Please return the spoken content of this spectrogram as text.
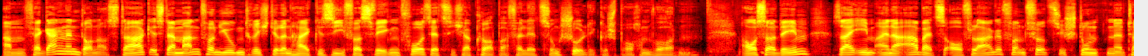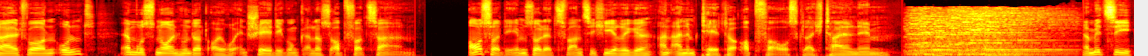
Am vergangenen Donnerstag ist der Mann von Jugendrichterin Heike Siefers wegen vorsätzlicher Körperverletzung schuldig gesprochen worden. Außerdem sei ihm eine Arbeitsauflage von 40 Stunden erteilt worden und er muss 900 Euro Entschädigung an das Opfer zahlen. Außerdem soll der 20-Jährige an einem Täter-Opfer-Ausgleich teilnehmen. Damit Sie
